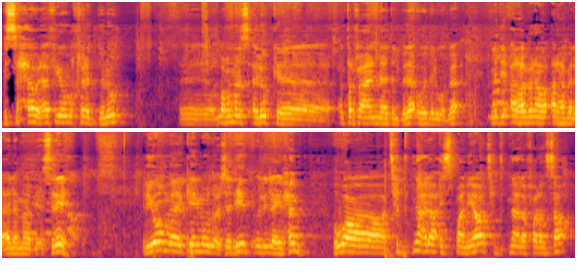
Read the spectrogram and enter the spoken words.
بالصحة والعافية ومغفرة الذنوب. آه، اللهم نسألك آه، أن ترفع عنا هذا البلاء وهذا الوباء الذي أرهبنا وأرهب العالم بأسره. اليوم كاين موضوع جديد ولله الحمد. هو تحدثنا على إسبانيا تحدثنا على فرنسا.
